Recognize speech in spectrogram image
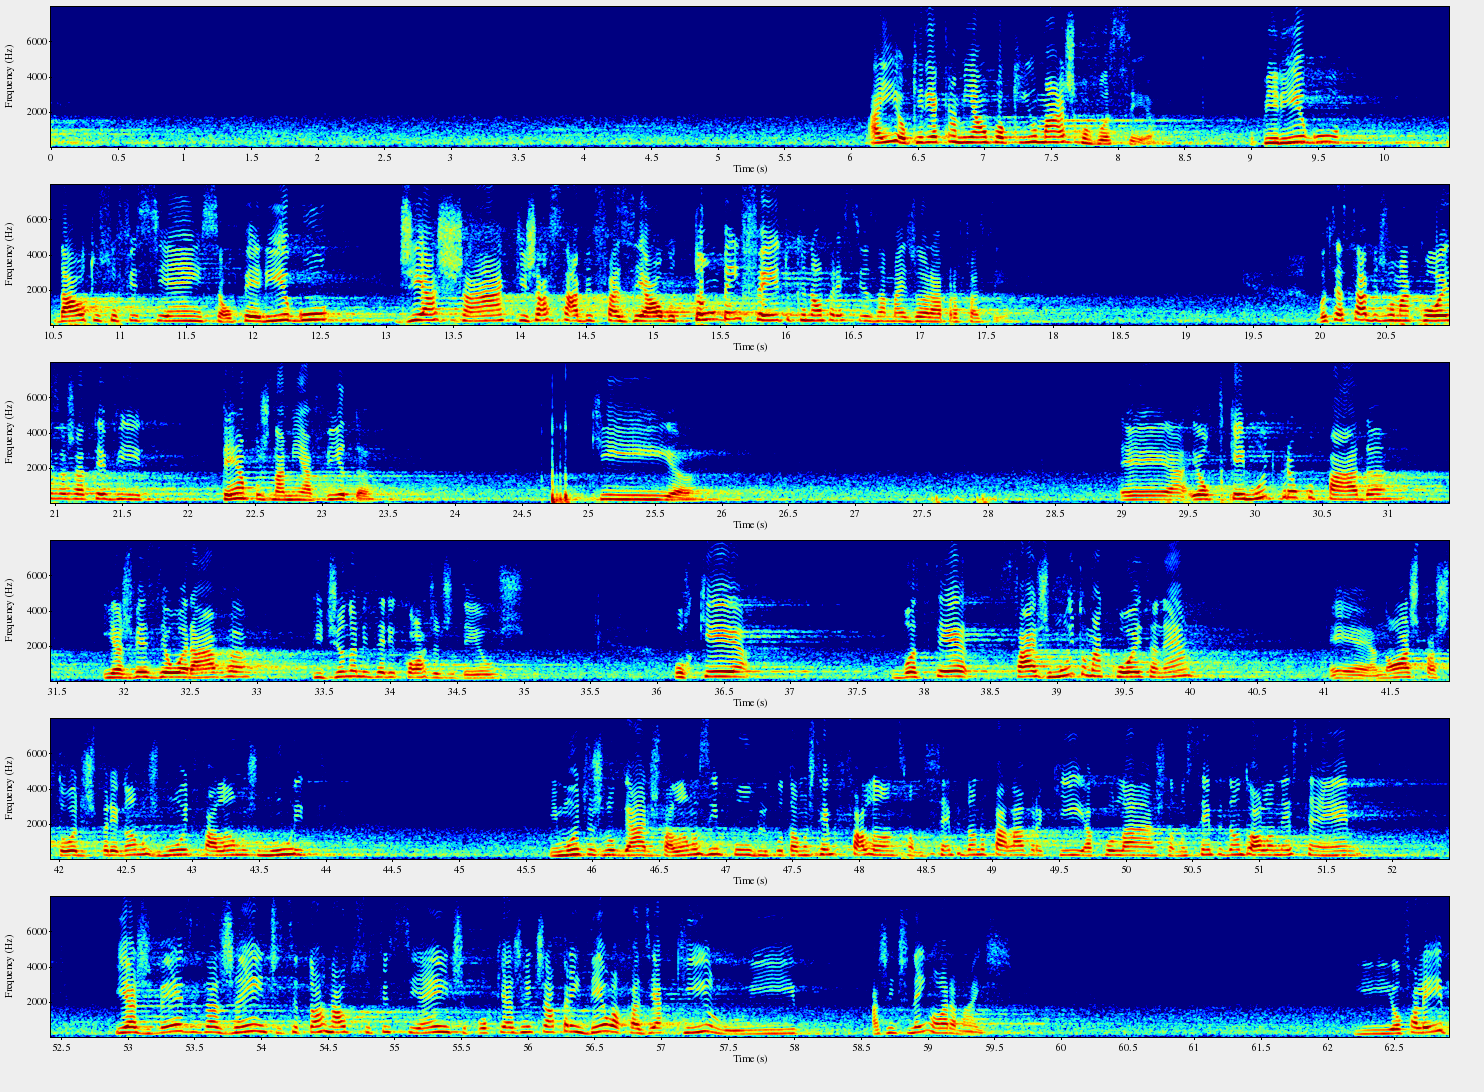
Aí eu queria caminhar um pouquinho mais com você. O perigo da autossuficiência, o perigo de achar que já sabe fazer algo tão bem feito que não precisa mais orar para fazer. Você sabe de uma coisa, já teve tempos na minha vida que é, eu fiquei muito preocupada e às vezes eu orava pedindo a misericórdia de Deus, porque você faz muito uma coisa, né? é, nós pastores pregamos muito, falamos muito. Em muitos lugares, falamos em público, estamos sempre falando, estamos sempre dando palavra aqui, acolá, estamos sempre dando aula na ECM. E às vezes a gente se torna autossuficiente porque a gente aprendeu a fazer aquilo e a gente nem ora mais. E eu falei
